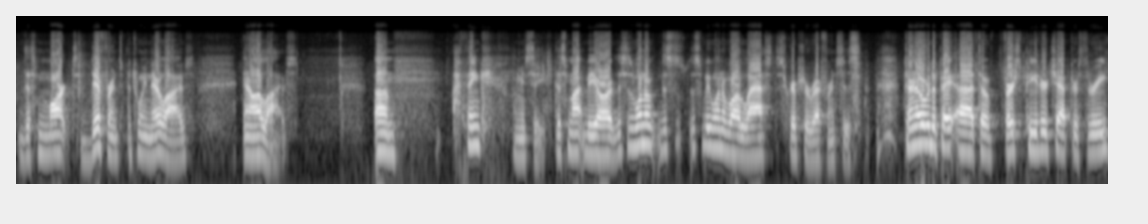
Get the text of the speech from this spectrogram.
this marked difference between their lives and our lives. Um, I think let me see. This might be our. This is one of this. This will be one of our last scripture references. Turn over to uh, to First Peter chapter three,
